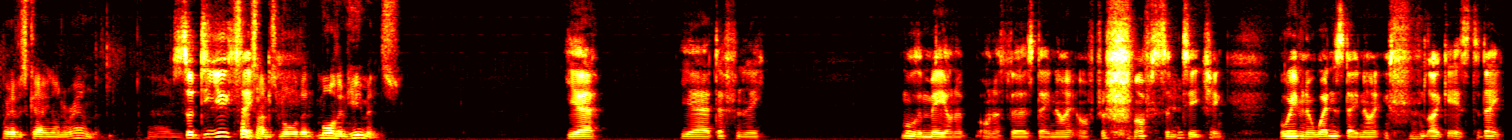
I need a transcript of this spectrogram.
whatever's going on around them. Um, So do you think? sometimes more than more than humans. Yeah, yeah, definitely. More than me on a on a Thursday night after after some teaching, or even a Wednesday night like it is today.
